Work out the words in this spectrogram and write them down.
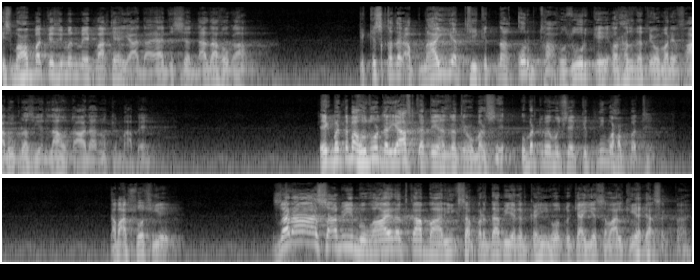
اس محبت کے ذمن میں ایک واقعہ یاد آیا، جس سے اندازہ ہوگا کہ کس قدر اپنائیت تھی، کتنا قرب تھا حضور کے اور حضرت عمر فاروق رضی اللہ تعالیٰ عنہ کے مابین۔ ایک مرتبہ حضور دریافت کرتے ہیں حضرت عمر سے، عمر تمہیں مجھ سے کتنی محبت ہے؟ اب آپ سوچئے ذرا سا بھی مغائرت کا باریک سا پردہ بھی اگر کہیں ہو تو کیا یہ سوال کیا جا سکتا ہے؟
